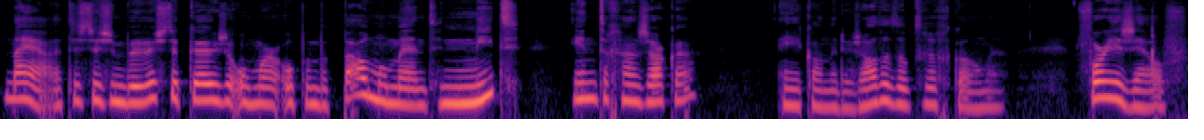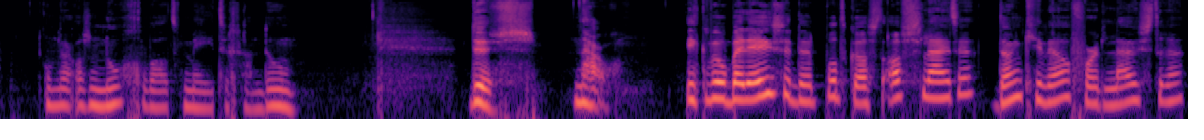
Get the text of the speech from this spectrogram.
nou ja, het is dus een bewuste keuze om er op een bepaald moment niet in te gaan zakken. En je kan er dus altijd op terugkomen. Voor jezelf. Om er alsnog wat mee te gaan doen. Dus, nou, ik wil bij deze de podcast afsluiten. Dank je wel voor het luisteren.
